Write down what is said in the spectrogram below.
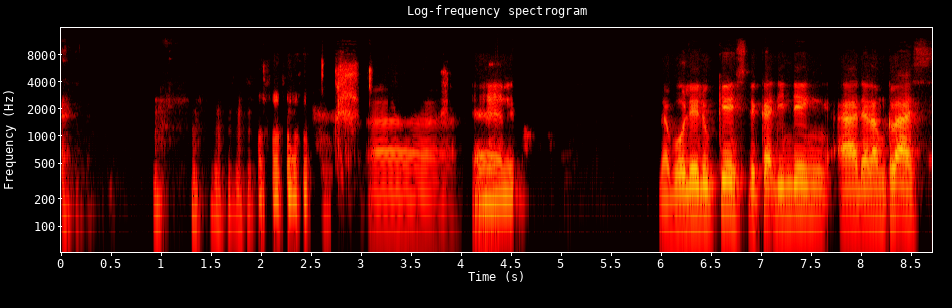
ah, Eh, dah boleh lukis dekat dinding uh, dalam kelas.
